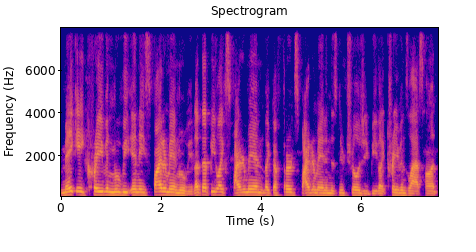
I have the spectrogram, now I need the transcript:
make a Kraven movie in a Spider-Man movie. Let that be like Spider-Man, like the third Spider-Man in this new trilogy. Be like Kraven's Last Hunt.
